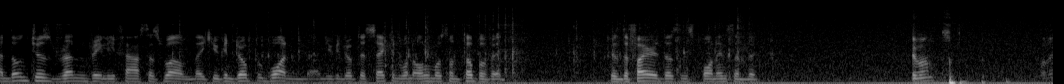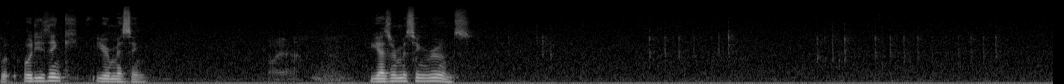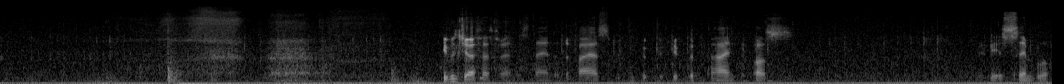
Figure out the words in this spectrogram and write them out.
And don't just run really fast as well. Like you can drop one and you can drop the second one almost on top of it. Because the fire doesn't spawn instantly. You want? Wh- what do you think you're missing? Oh yeah. You guys are missing runes. People just have to understand that the fires we we put behind the boss really is.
